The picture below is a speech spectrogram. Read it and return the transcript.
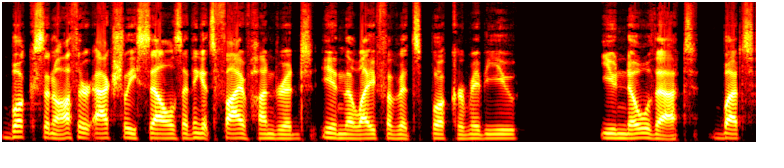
books an author actually sells. I think it's 500 in the life of its book, or maybe you you know that. But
